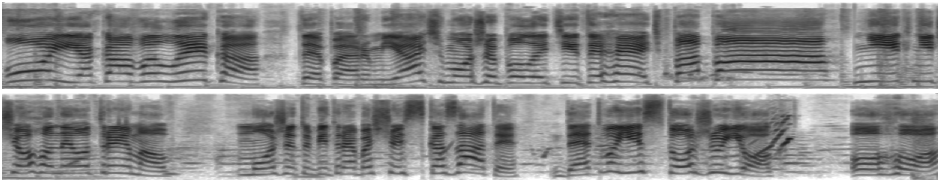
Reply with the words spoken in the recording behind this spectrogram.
Ой, яка велика! Тепер м'яч може полетіти геть. Па-па! Нік нічого не отримав. Може, тобі треба щось сказати. Де твої 100 жуйок? Ого,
